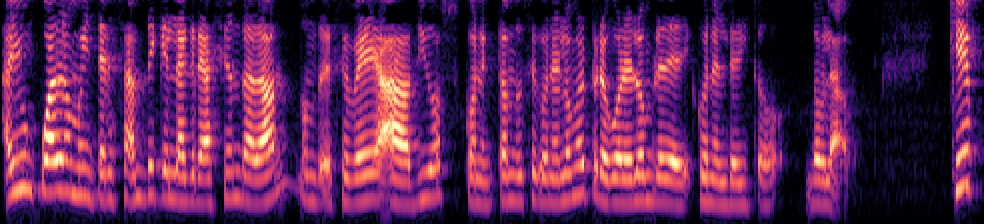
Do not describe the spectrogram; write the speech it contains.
Hay un cuadro muy interesante que es la creación de Adán, donde se ve a Dios conectándose con el hombre, pero con el hombre con el dedito doblado. Que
